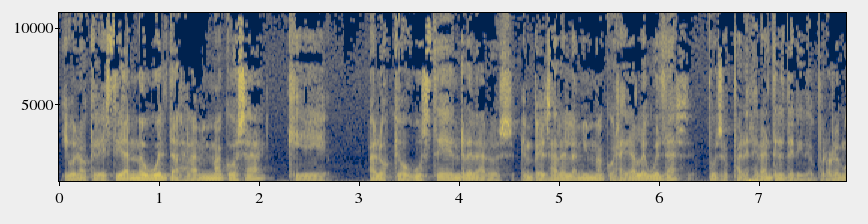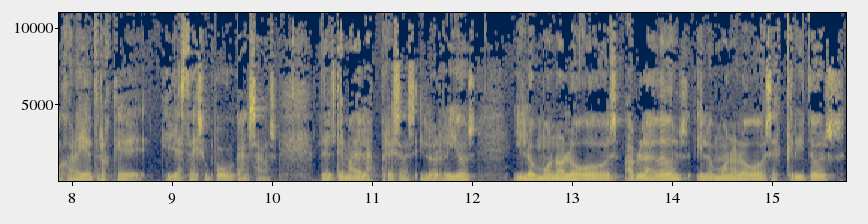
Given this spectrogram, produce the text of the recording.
Y bueno, que le estoy dando vueltas a la misma cosa que a los que os guste enredaros en pensar en la misma cosa y darle vueltas, pues os parecerá entretenido, pero a lo mejor hay otros que, ya estáis un poco cansados del tema de las presas y los ríos y los monólogos hablados y los monólogos escritos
